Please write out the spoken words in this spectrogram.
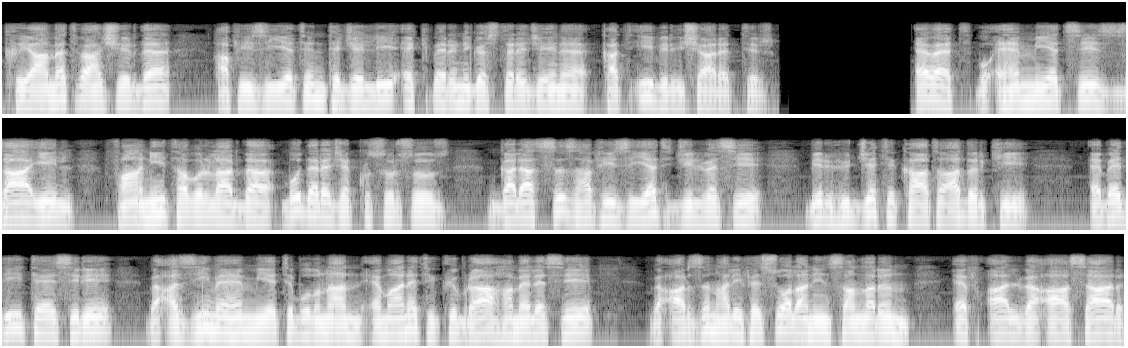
kıyamet ve haşirde hafiziyetin tecelli ekberini göstereceğine kat'î bir işarettir. Evet, bu ehemmiyetsiz, zail, fani tavırlarda bu derece kusursuz, galatsız hafiziyet cilvesi bir hücceti katıadır ki, ebedi tesiri ve azim ehemmiyeti bulunan emanet-i kübra hamelesi ve arzın halifesi olan insanların efal ve asar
